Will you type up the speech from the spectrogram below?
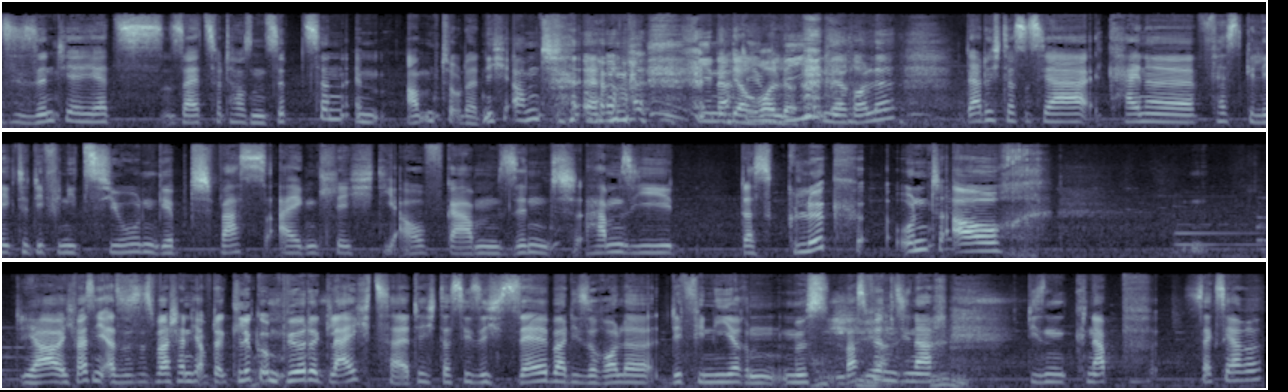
Sie sind ja jetzt seit 2017 im Amt oder nicht Amt, ähm, je nachdem in der Rolle. Wie, in der Rolle. Dadurch, dass es ja keine festgelegte Definition gibt, was eigentlich die Aufgaben sind, haben Sie das Glück und auch ja, ich weiß nicht, also es ist wahrscheinlich auf der Glück und Bürde gleichzeitig, dass sie sich selber diese Rolle definieren müssen. Was würden Sie nach diesen knapp sechs Jahre?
